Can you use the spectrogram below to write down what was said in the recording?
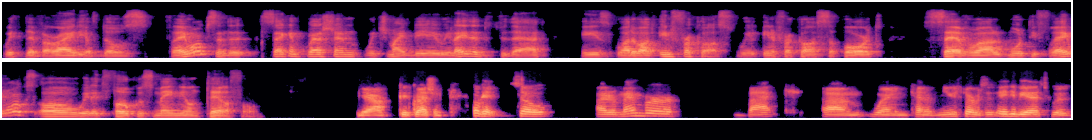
with the variety of those frameworks? And the second question, which might be related to that, is what about Infracost? Will Infracost support several multi-frameworks or will it focus mainly on Terraform? Yeah, good question. Okay, so I remember back um, when kind of new services, AWS was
